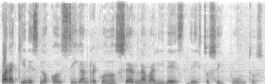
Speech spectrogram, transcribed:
Para quienes no consigan reconocer la validez de estos seis puntos,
